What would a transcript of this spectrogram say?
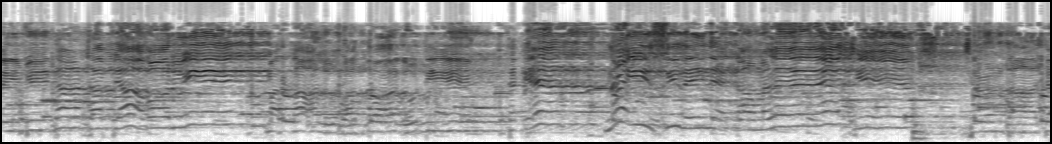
စိတ်ပိဓာထပြပေါ်တွင်မသာလိုပါသွားလို့တင်တကယ်နိုင်စီးစိမ်နဲ့တောင်းမလဲခြင်းချမ်းသာကြ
